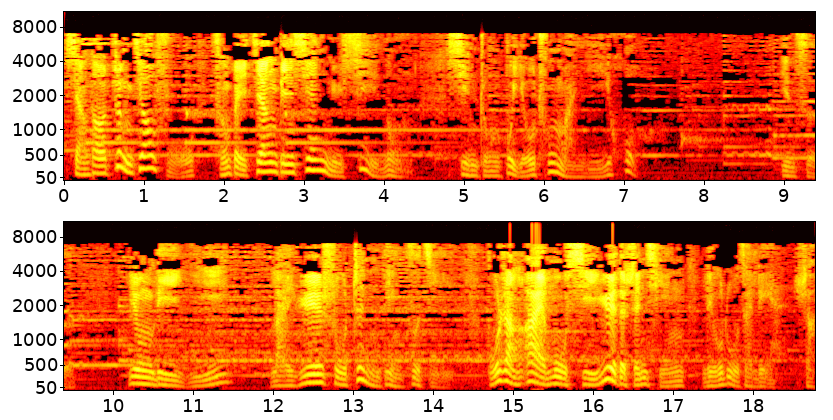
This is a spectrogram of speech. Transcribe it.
想到正交府曾被江边仙女戏弄，心中不由充满疑惑。因此，用礼仪来约束镇定自己。不让爱慕喜悦的神情流露在脸上。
